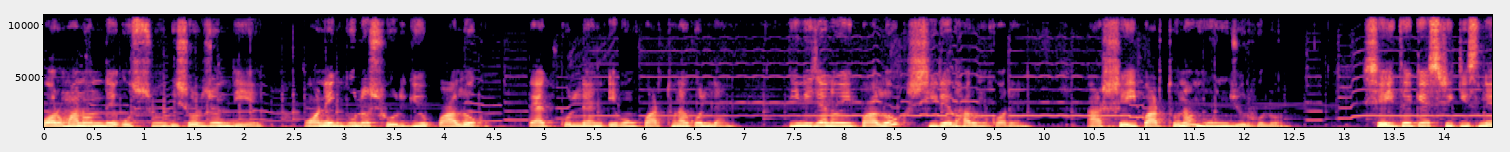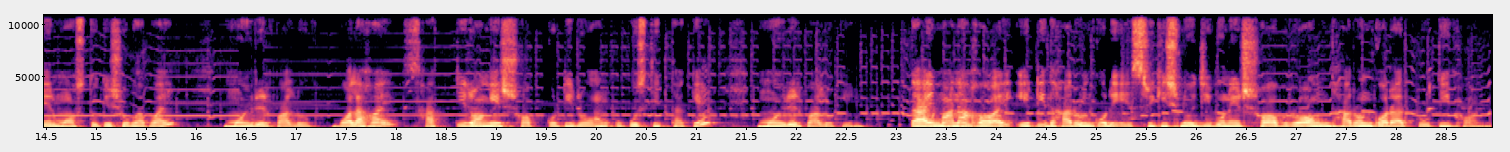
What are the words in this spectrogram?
পরমানন্দে অশ্রু বিসর্জন দিয়ে অনেকগুলো স্বর্গীয় পালক ত্যাগ করলেন এবং প্রার্থনা করলেন। তিনি যেন এই পালক শিরে ধারণ করেন। আর সেই প্রার্থনা মঞ্জুর হলো। সেই থেকে শ্রীকৃষ্ণের মস্তকে শোভা পায় ময়ূরের পালক। বলা হয়, সাতটি রঙের সবকটি রং উপস্থিত থাকে ময়ূরের পালকে। তাই মানা হয়, এটি ধারণ করে শ্রীকৃষ্ণ জীবনের সব রং ধারণ করার প্রতীক হন।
